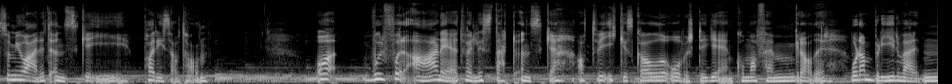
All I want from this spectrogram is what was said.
som jo er et ønske i Parisavtalen. Og hvorfor er det et veldig sterkt ønske at vi ikke skal overstige 1,5 grader? Hvordan blir verden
